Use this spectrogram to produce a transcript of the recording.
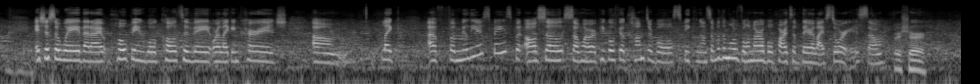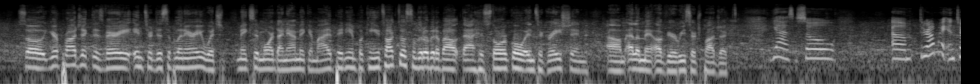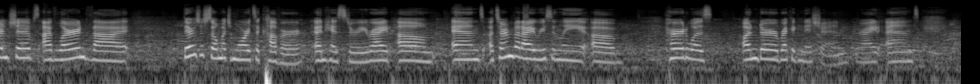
It's just a way that I'm hoping will cultivate or like encourage, um, like a familiar space, but also somewhere where people feel comfortable speaking on some of the more vulnerable parts of their life stories. So for sure. So your project is very interdisciplinary, which makes it more dynamic, in my opinion. But can you talk to us a little bit about that historical integration um, element of your research project? Yes. So um, throughout my internships, I've learned that there's just so much more to cover in history, right? Um, and a term that I recently uh, heard was under recognition, right? And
